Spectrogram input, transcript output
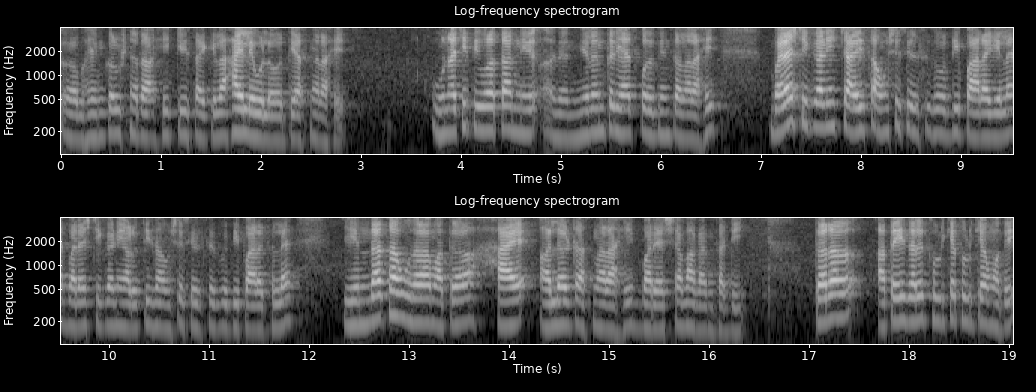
भयंकर उष्णता ही एकवीस तारखेला हाय लेवलवरती असणार आहे. उन्हाची तीव्रता नि निरंतर ह्याच पद्धतीने चालणार आहे. बऱ्याच ठिकाणी चाळीस अंश सेल्सिअसवरती पारा गेला आहे बऱ्याच ठिकाणी अडतीस अंश सेल्सिअसवरती पारा चालला आहे यंदाचा उन्हाळा मात्र हाय अलर्ट असणार आहे बऱ्याचशा भागांसाठी. तर आता हे झाले थोडक्या थोडक्यामध्ये.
